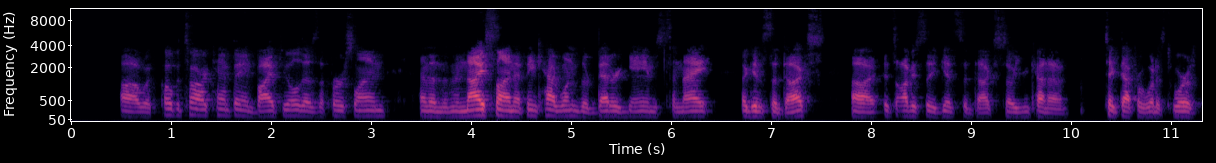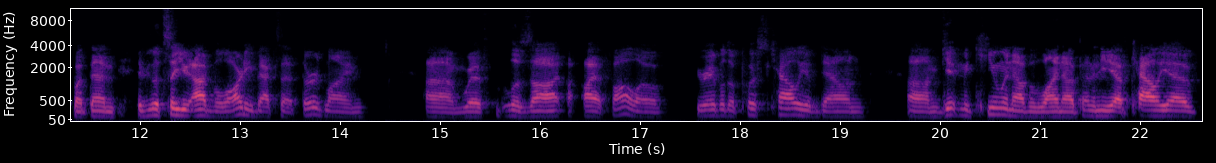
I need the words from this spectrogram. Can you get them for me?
uh, with Kopitar, Kempe, and Byfield as the first line. And then the nice line, I think, had one of their better games tonight against the Ducks. Uh, it's obviously against the Ducks, so you can kind of take that for what it's worth. But then, if let's say you add Vilardi back to that third line um, with Lizotte, Iafallo, you're able to push Kaliyev down, um, get MacEwen out of the lineup, and then you have Kaliyev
